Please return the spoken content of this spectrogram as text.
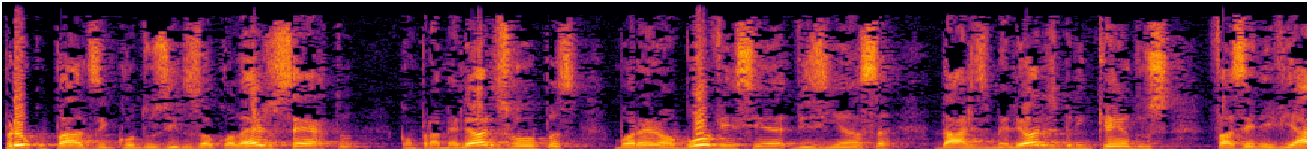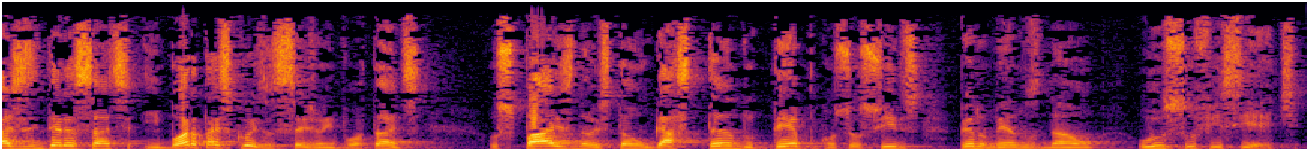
preocupados em conduzi-los ao colégio certo, comprar melhores roupas, morar em uma boa vizinhança, dar-lhes melhores brinquedos, fazerem viagens interessantes. Embora tais coisas sejam importantes, os pais não estão gastando tempo com seus filhos, pelo menos não o suficiente.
